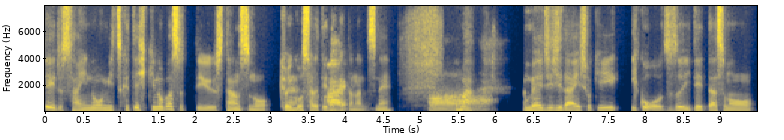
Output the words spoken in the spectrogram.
ている才能を見つけて引き伸ばすっていうスタンスの教育をされていた方なんですね。うん。はい、まあ、明治時代初期以降続いていたその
